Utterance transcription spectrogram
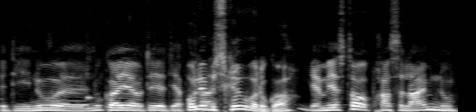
Fordi nu, øh, nu gør jeg jo det, at jeg... Prøv lige at beskrive, hvad du gør. Jamen, jeg står og presser lime nu.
